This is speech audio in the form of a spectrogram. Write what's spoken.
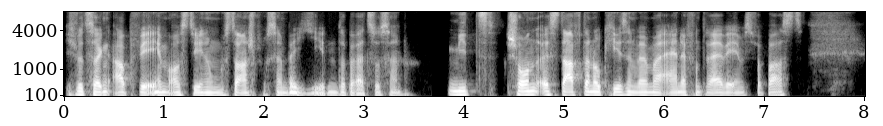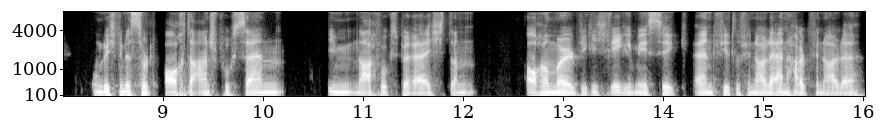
Ich würde sagen, ab WM-Ausdehnung muss der Anspruch sein, bei jedem dabei zu sein. Mit schon, es darf dann okay sein, wenn man eine von drei WMs verpasst. Und ich finde, es sollte auch der Anspruch sein, im Nachwuchsbereich dann auch einmal wirklich regelmäßig ein Viertelfinale, ein Halbfinale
